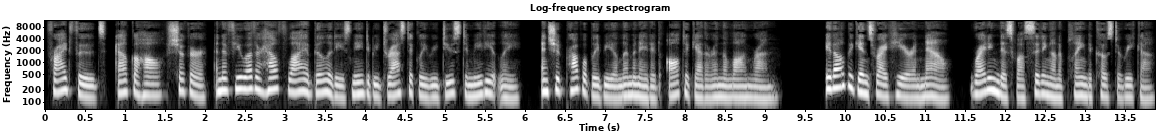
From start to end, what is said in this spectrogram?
fried foods, alcohol, sugar, and a few other health liabilities need to be drastically reduced immediately, and should probably be eliminated altogether in the long run. It all begins right here and now, writing this while sitting on a plane to Costa Rica.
